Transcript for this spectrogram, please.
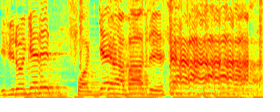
If you don't get it, Forget get about it.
